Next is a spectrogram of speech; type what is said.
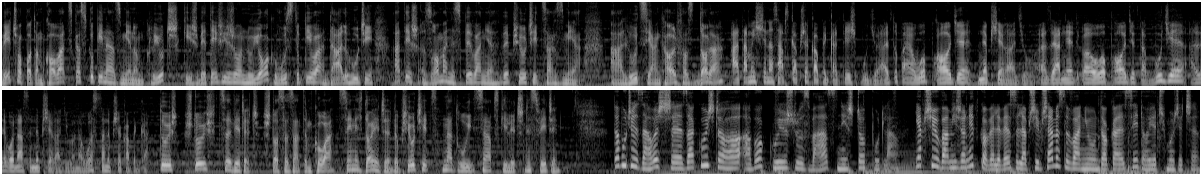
Wieczór potom kowacka skupina z mienom Klucz, kiž by też iżo New York wystąpiła, dalej hudzi, a też zromane spywanie w Przyłčicach zmia. A Lucian Kaulfers doda, A tam jeszcze na serbska przekopinka też będzie, ale to pa o prawdzie nie przeradził. A ja nie o prawdzie ta będzie, ale ona se nie przeradzi, ona ostane przekopinka. tuż sztuś chce wiedzieć, što se za tym koła se niech dojedzie do Przyłčic na drugi serbski liczny swiedzień. To bude załyšće za kujštoho abo kujždu z was nešto pudla. Ja pšiju wam hižo nitko vele vesela przy przemyslowaniu, dokal se dojeć możecie.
